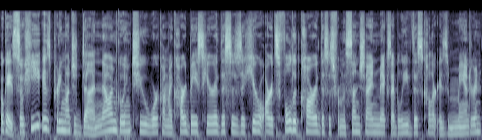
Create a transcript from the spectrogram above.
Okay, so he is pretty much done. Now I'm going to work on my card base here. This is a Hero Arts folded card. This is from the Sunshine Mix. I believe this color is Mandarin.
